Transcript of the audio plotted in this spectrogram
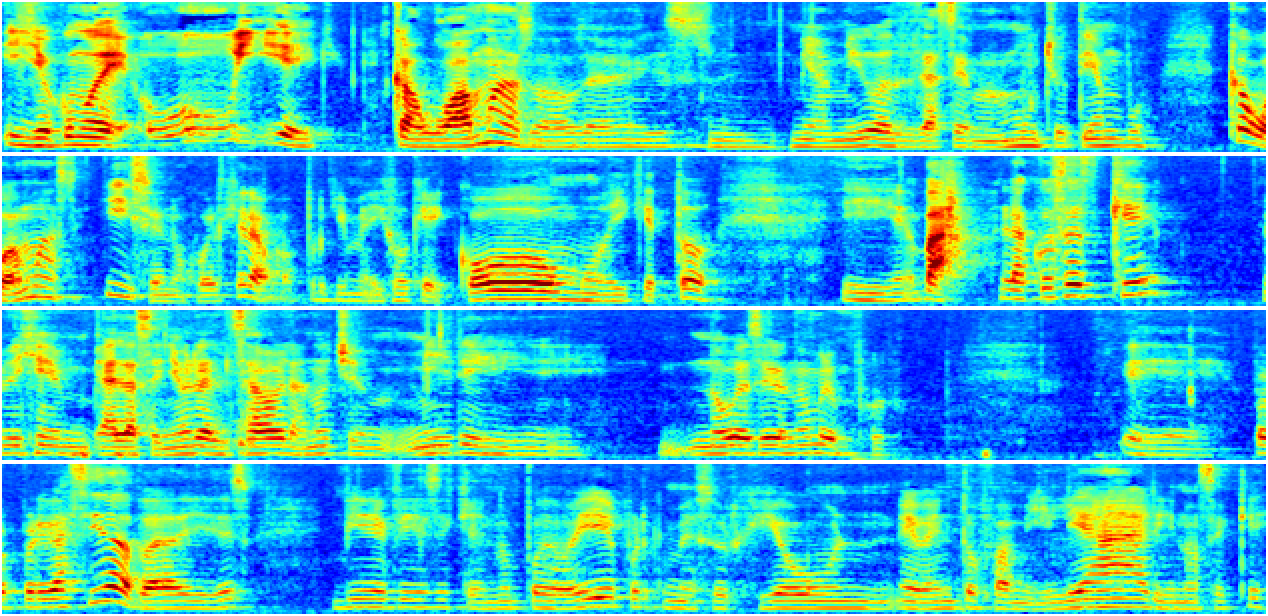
Y yo como de, uy, caguamas, o sea, es mi amigo desde hace mucho tiempo caguamas. Y se enojó el Geraba porque me dijo que cómo y que todo. Y va, la cosa es que le dije a la señora el sábado de la noche, mire, no voy a decir el nombre por, eh, por privacidad, ¿verdad? Y eso. Mire, fíjese que no puedo ir porque me surgió un evento familiar y no sé qué.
